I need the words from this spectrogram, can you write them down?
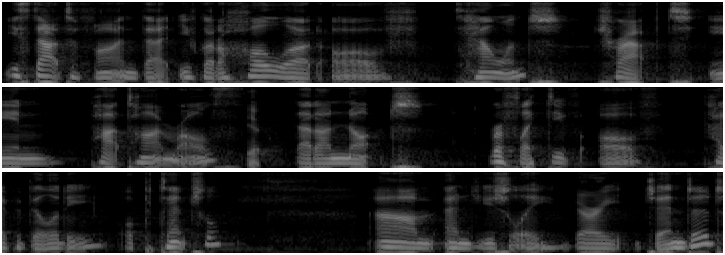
you start to find that you've got a whole lot of talent trapped in part time roles that are not reflective of capability or potential, um, and usually very gendered.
